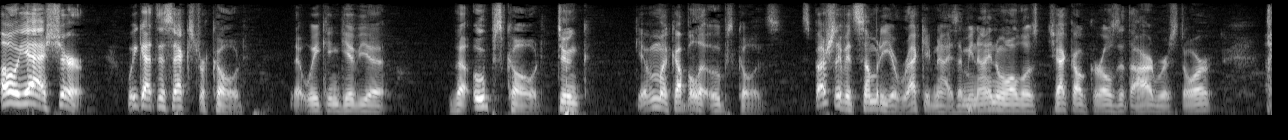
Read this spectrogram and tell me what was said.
"Oh yeah, sure, we got this extra code that we can give you, the oops code." Dunk. Give them a couple of oops codes, especially if it's somebody you recognize. I mean, I know all those checkout girls at the hardware store.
